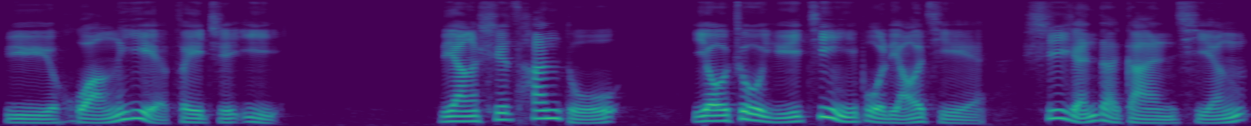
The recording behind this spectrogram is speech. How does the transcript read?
与黄叶飞之意。两诗参读。有助于进一步了解诗人的感情，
